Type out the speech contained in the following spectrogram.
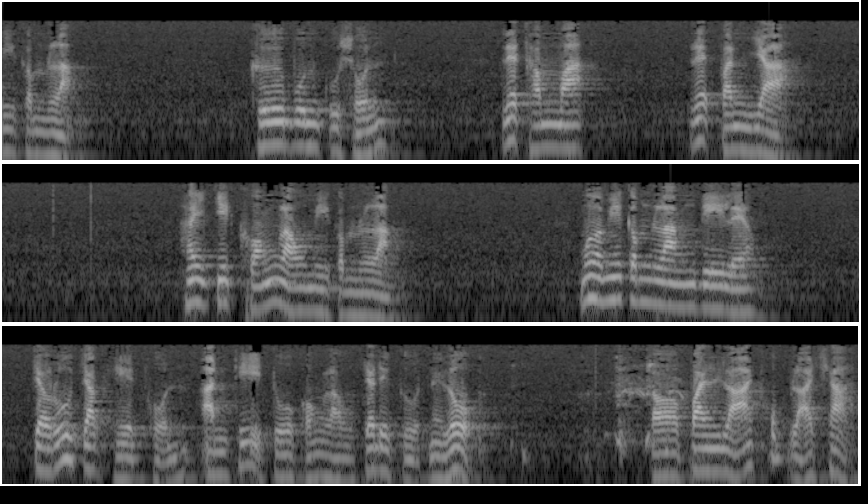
มีกำลัง คือบุญกุศล และธรรมะ และปัญญา ให้จิตของเรามีกำลัง เมื่อมีกำลังดีแล้ว จะรู้จักเหตุผลอันที่ตัวของเราจะได้เกิดในโลก ต่อไปหลายภพหลายชาติ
